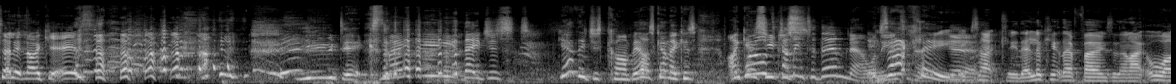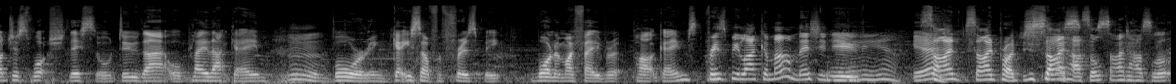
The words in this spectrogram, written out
Tell it like it is. You dicks. maybe they just, yeah, they just can't be asked, can they? Because I The guess world's you just coming to them now. Exactly, the. Yeah. exactly. They're looking at their phones and they're like, "Oh, I'll just watch this or do that or play that game." Hmm. Boring. Get yourself a frisbee. One of my favourite park games. Frisbee like a mum. There's your new yeah. Yeah. side side project, side Yes, hustle. Side hustle.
